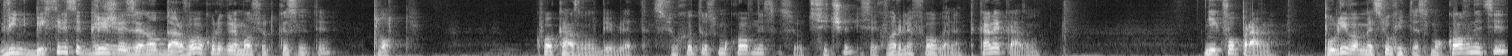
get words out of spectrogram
Вие бихте ли се грижили за едно дърво, ако ли не може да си откъснете? Плод. Какво е казано в Библията? Сухата смоковница се отсича и се хвърля в огъня. Така ли е казано? Ние какво правим? Поливаме сухите смоковници,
